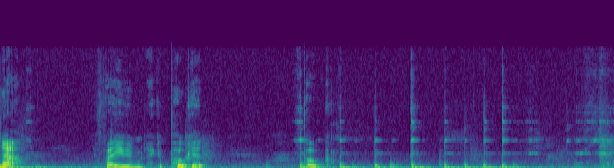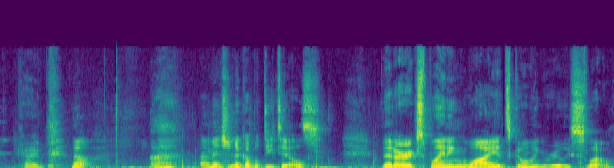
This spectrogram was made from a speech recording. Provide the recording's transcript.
Now, if I even I could poke it, poke. Okay. Now, I mentioned a couple details that are explaining why it's going really slow.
